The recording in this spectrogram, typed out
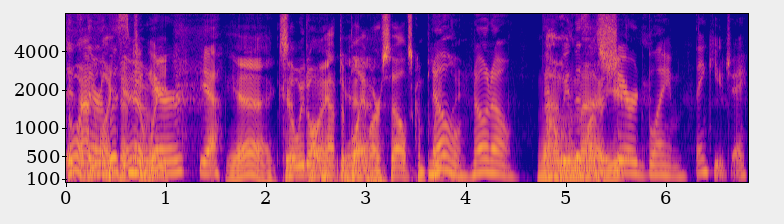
It's Oh, I do their like that. listening So we- error. Yeah. Yeah. so we don't point, have to blame yeah. ourselves completely. No, no, no. No, We- this no, is you- shared blame. Thank you, Jay.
